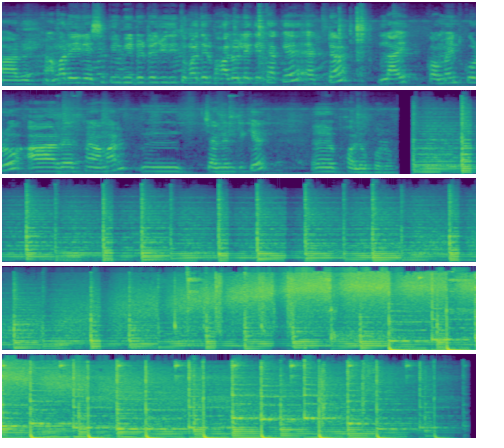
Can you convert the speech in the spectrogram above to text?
আর আমার এই রেসিপির ভিডিওটা যদি তোমাদের ভালো লেগে থাকে, একটা লাইক কমেন্ট করো। আর আমার চ্যানেলটিকে ফলো করো।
